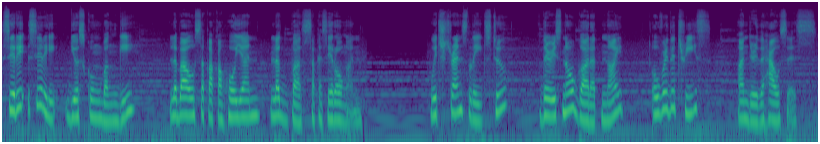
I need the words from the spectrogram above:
Siri-siri, Diyos kong banggi, labaw sa kakahoyan, lagpas sa kasirongan. Which translates to, There is no God at night, over the trees, under the houses.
